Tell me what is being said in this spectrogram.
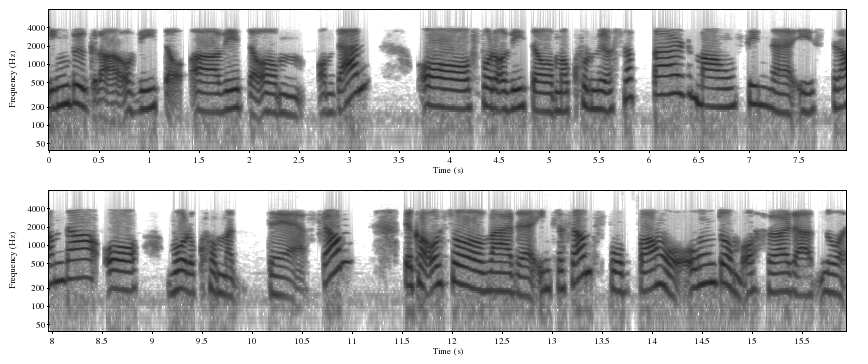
innbyggere å vite, uh, vite om, om, den. Og for å vite om hvor mye søppel man finner i stranda, og hvor kommer det fram. Det kan også være interessant for barn og ungdom å høre noe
